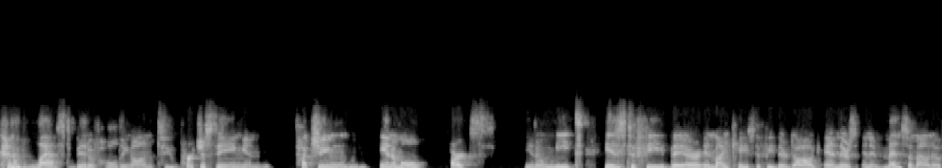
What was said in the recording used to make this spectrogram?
kind of last bit of holding on to purchasing and touching animal parts, you know, meat is to feed their, in my case, to feed their dog. And there's an immense amount of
